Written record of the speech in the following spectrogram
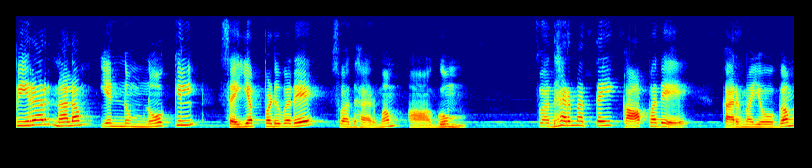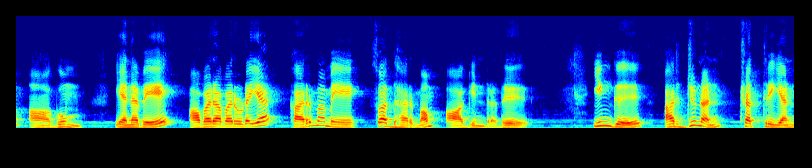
பிறர் நலம் என்னும் நோக்கில் செய்யப்படுவதே ஸ்வதர்மம் ஆகும். ஸ்வதர்மத்தை காப்பதே கர்மயோகம் ஆகும். எனவே அவரவருடைய கர்மமே ஸ்வதர்மம் ஆகின்றது. இங்கு அர்ஜுனன் க்ஷத்ரியன்.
